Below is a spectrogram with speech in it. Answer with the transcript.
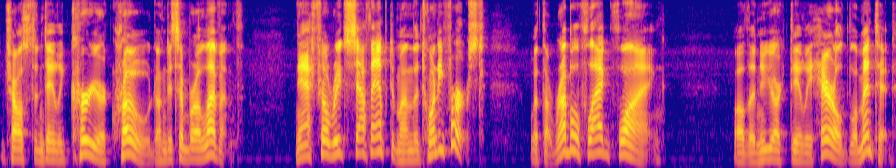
The Charleston Daily Courier crowed on December 11th. Nashville reached Southampton on the 21st, with the rebel flag flying, while the New York Daily Herald lamented.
